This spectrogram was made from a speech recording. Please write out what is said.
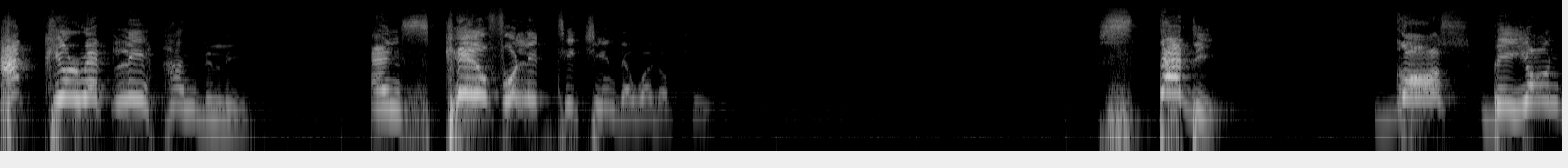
accurately handling and skillfully teaching the word of truth. Study goes beyond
